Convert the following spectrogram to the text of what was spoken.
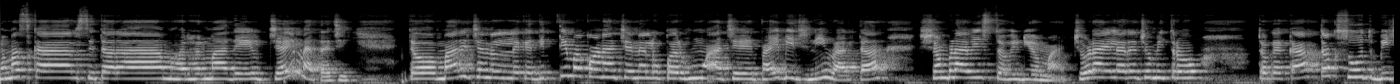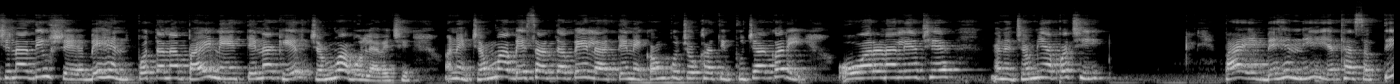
નમસ્કાર, સીતારામ, હર હર મહાદેવ, જય માતાજી. તો મારી ચેનલ એટલે કે દીપ્તિ મકવાણા ચેનલ ઉપર હું આજે ભાઈબીજની વાર્તા સંભળાવીશ. તો વિડીયોમાં જોડાયેલા રહેજો મિત્રો. તો કે કારતક સુદ બીજના દિવસે બહેન પોતાના ભાઈને તેના ઘેર જમવા બોલાવે છે અને જમવા બેસાડતા પહેલાં તેને કંકુ ચોખાથી પૂજા કરી ઓવારણા લે છે અને જમ્યા પછી ભાઈ બહેનની યથાશક્તિ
